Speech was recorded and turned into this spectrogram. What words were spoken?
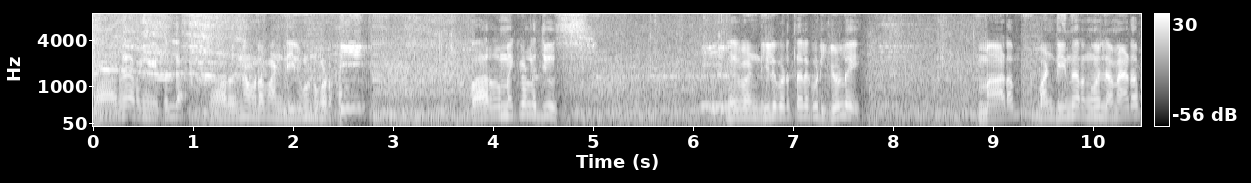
കാറ് ഇറങ്ങിയിട്ടില്ല. കാറ് അവിടെ വണ്ടിയിൽ കൊണ്ട് കൊടുക്കണം. പാറുമ്മയ്ക്കുള്ള ജ്യൂസ് ഇത് വണ്ടിയിൽ കൊടുത്താലേ കുടിക്കുള്ളേ. മാഡം വണ്ടിയിൽ നിന്ന് ഇറങ്ങില്ല മാഡം.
